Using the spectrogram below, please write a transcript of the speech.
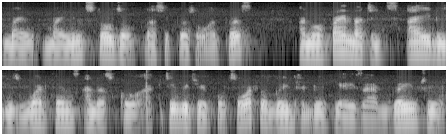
my my installs of Classic Press or WordPress and we'll find that its ID is WordFence underscore activity report. So what we're going to do here is I'm going to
